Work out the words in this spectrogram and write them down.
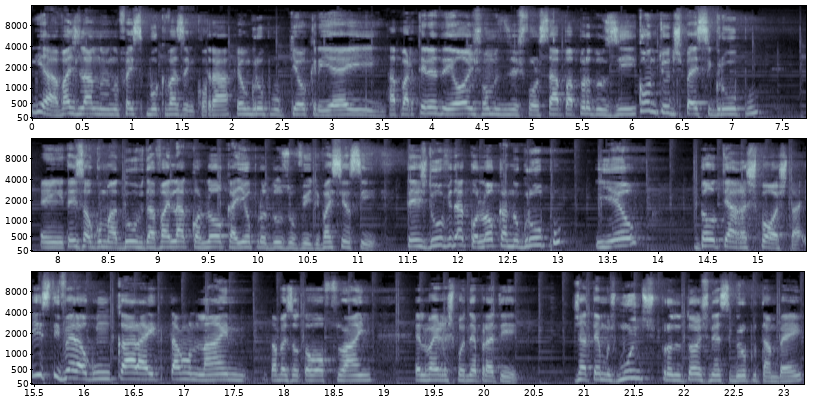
Yeah, vais lá no, no, Facebook, vais encontrar. É um grupo que eu criei. A partir de hoje, vamos nos esforçar para produzir conteúdos para esse grupo. E tens alguma dúvida, vai lá, coloca e eu produzo o vídeo. Vai ser assim: tens dúvida, coloca no grupo e eu dou-te a resposta. E se tiver algum cara aí que está online, talvez eu estou offline, ele vai responder para ti. Já temos muitos produtores nesse grupo também.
